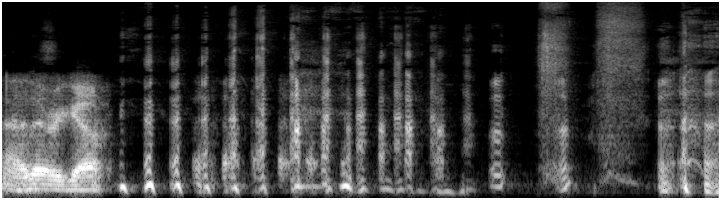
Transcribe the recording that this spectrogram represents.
Uh, there we go.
